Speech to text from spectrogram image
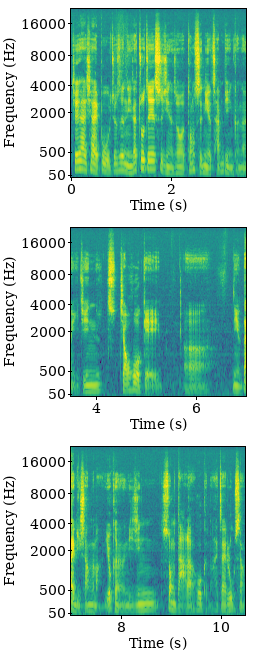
接下来下一步就是你在做这些事情的时候，同时你的产品可能已经交货给呃。你的代理商了嘛？有可能已经送达了，或可能还在路上。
